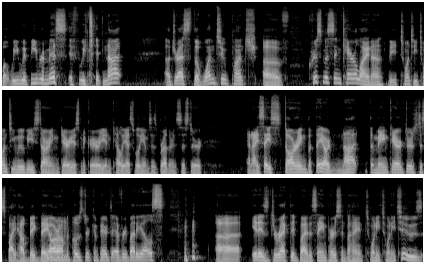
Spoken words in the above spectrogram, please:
but we would be remiss if we did not address the one-two punch of Christmas in Carolina, the 2020 movie starring Darius McCrary and Kellie S. Williams as brother and sister. And I say starring, but they are not the main characters, despite how big they are on the poster compared to everybody else. uh, it is directed by the same person behind 2022's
